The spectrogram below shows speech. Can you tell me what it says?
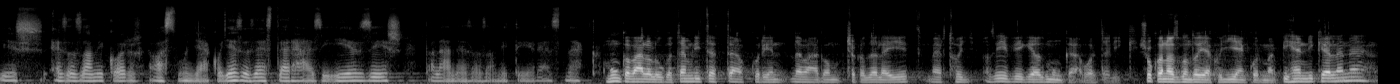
és ez az, amikor azt mondják, hogy ez az Eszterházi érzés, talán ez az, amit éreznek. A munkavállalókat említette, akkor én levágom csak az elejét, mert hogy az év vége az munkával telik. Sokan azt gondolják, hogy ilyenkor már pihenni kellene,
